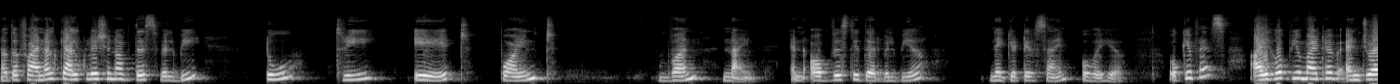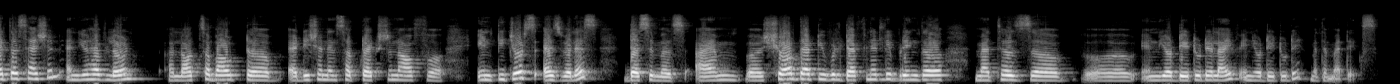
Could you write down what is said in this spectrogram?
Now the final calculation of this will be 238.19 and obviously there will be a negative sign over here. Okay friends, I hope you might have enjoyed the session and you have learned uh, lots about uh, addition and subtraction of uh, integers as well as decimals. I am uh, sure that you will definitely bring the methods uh, uh, in your day-to-day -day life, in your day-to-day -day mathematics.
